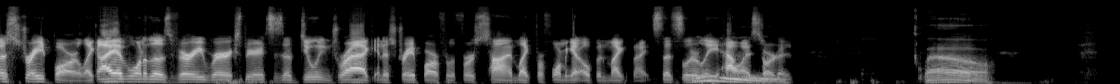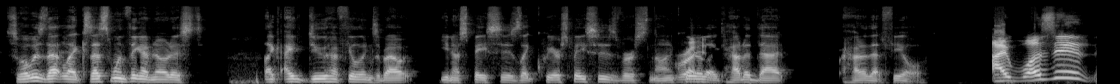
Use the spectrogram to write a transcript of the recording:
a straight bar. Like I have one of those very rare experiences of doing drag in a straight bar for the first time, like performing at open mic nights. That's literally how I Mm. started. Wow. So what was that like? Because that's one thing I've noticed. Like I do have feelings about you know spaces like queer spaces versus non-queer. Right. Like how did that how did that feel? I wasn't.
